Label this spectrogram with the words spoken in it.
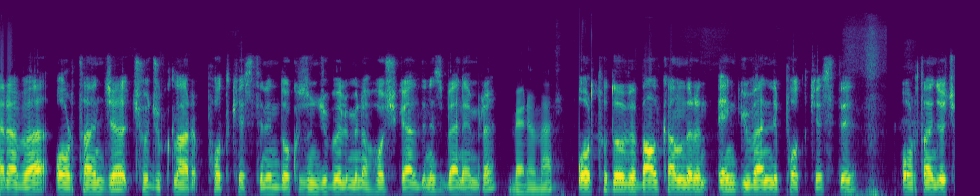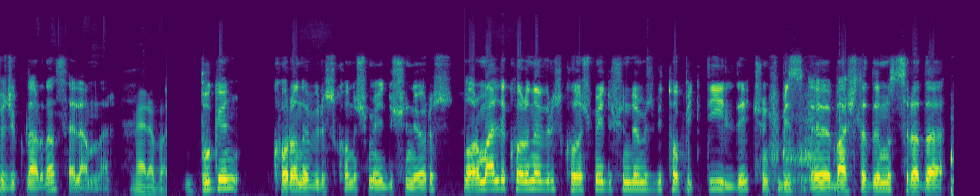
Merhaba, Ortanca Çocuklar Podcast'inin 9. bölümüne hoş geldiniz. Ben Emre. Ben Ömer. Orta Doğu ve Balkanların en güvenli podcast'i Ortanca Çocuklardan selamlar. Merhaba. Bugün koronavirüs konuşmayı düşünüyoruz. Normalde koronavirüs konuşmayı düşündüğümüz bir topik değildi. Çünkü biz e, başladığımız sırada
